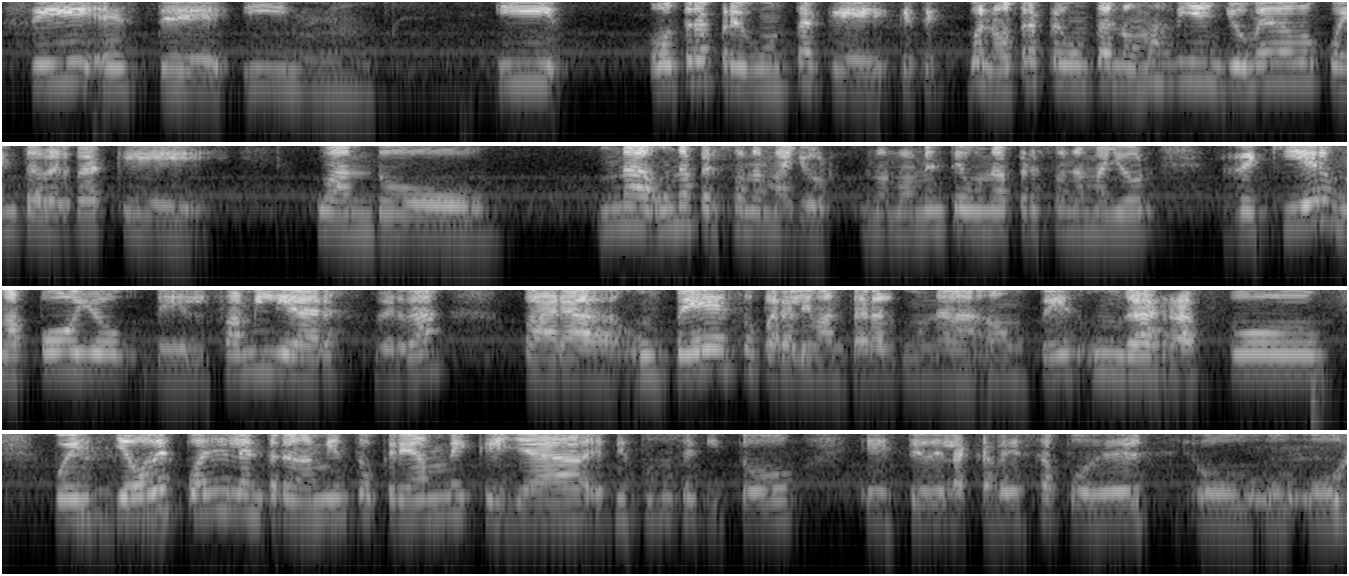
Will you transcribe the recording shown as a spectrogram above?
Sí, este, y, y otra pregunta que, que te, bueno, otra pregunta no, más bien yo me he dado cuenta, ¿verdad? Que cuando una, una, persona mayor, normalmente una persona mayor requiere un apoyo del familiar, ¿verdad? Para un peso, para levantar alguna, un peso, un garrafón. Pues yo después del entrenamiento, créanme que ya mi esposo se quitó este, de la cabeza poder, o,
